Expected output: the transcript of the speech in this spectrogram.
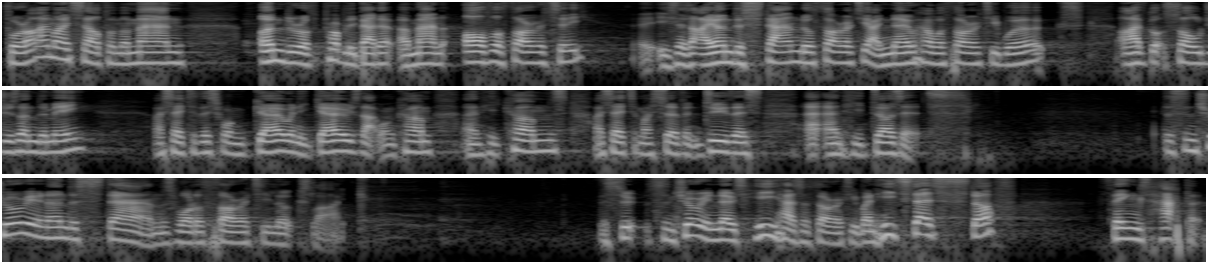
For I myself am a man under, probably better, a man of authority. He says, I understand authority. I know how authority works. I've got soldiers under me. I say to this one, go, and he goes. That one, come, and he comes. I say to my servant, do this, and he does it. The centurion understands what authority looks like. The centurion knows he has authority. When he says stuff, things happen.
